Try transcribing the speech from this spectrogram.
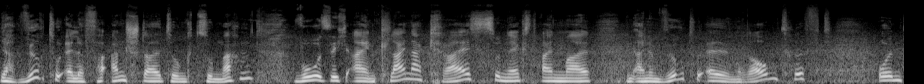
ja, virtuelle Veranstaltung zu machen, wo sich ein kleiner Kreis zunächst einmal in einem virtuellen Raum trifft und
